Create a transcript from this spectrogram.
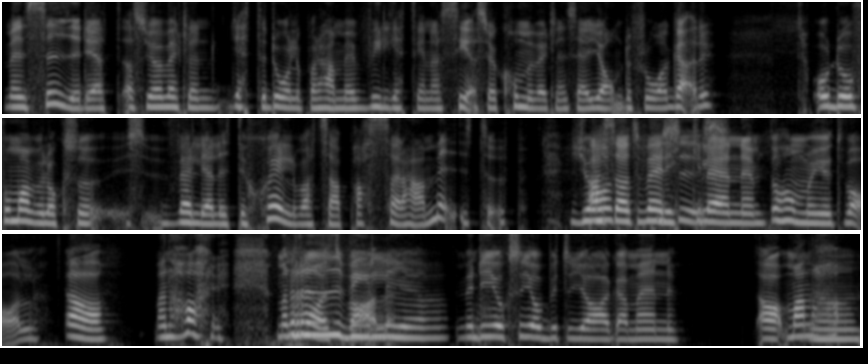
men säger det att alltså jag är verkligen jättedålig på det här men jag vill jättegärna ses så jag kommer verkligen säga ja om du frågar. Och då får man väl också välja lite själv att så här, passar det här mig typ. Ja, alltså att precis. verkligen, Då har man ju ett val. ja man har, man har ett val. Men det är också jobbigt att jaga men ja, man har, Ja.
